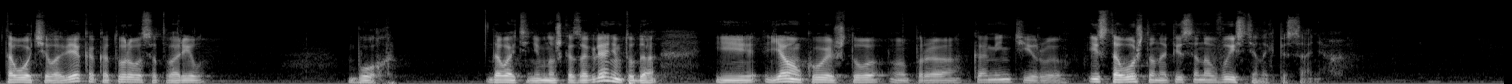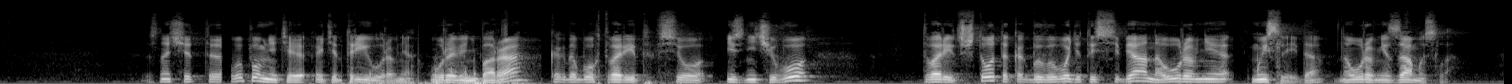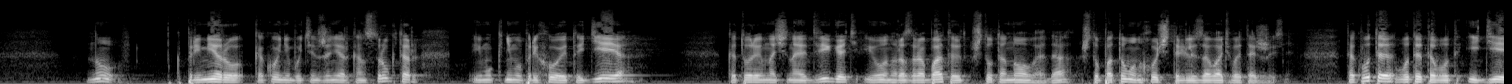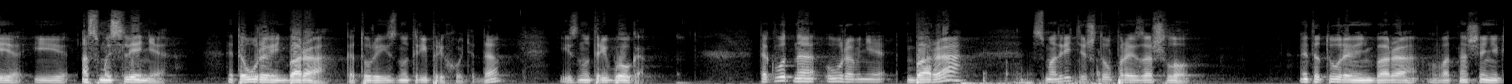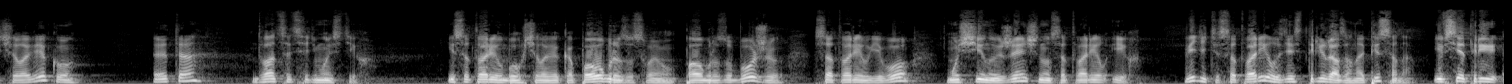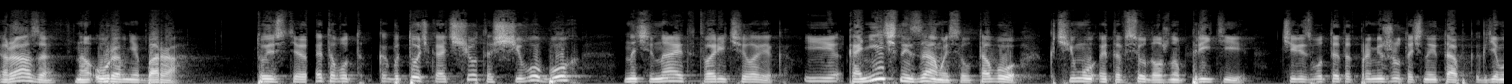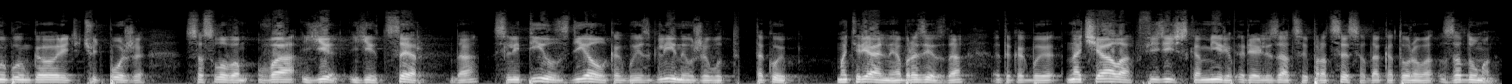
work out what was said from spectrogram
того человека, которого сотворил Бог. Давайте немножко заглянем туда и я вам кое-что прокомментирую из того, что написано в истинных писаниях. Значит, вы помните эти три уровня. Уровень бара, когда Бог творит все из ничего, творит что-то, как бы выводит из себя на уровне мыслей, да, на уровне замысла. Ну, к примеру, какой-нибудь инженер-конструктор, ему к нему приходит идея, которая им начинает двигать, и он разрабатывает что-то новое, да, что потом он хочет реализовать в этой жизни. Так вот, вот эта вот идея и осмысление, это уровень бара, который изнутри приходит, да, изнутри Бога. Так вот, на уровне бара, смотрите, что произошло. Этот уровень бара в отношении к человеку, это 27 стих. И сотворил Бог человека по образу своему, по образу Божию, сотворил его, мужчину и женщину сотворил их. Видите, сотворил здесь три раза написано, и все три раза на уровне бара. То есть, э, это вот как бы точка отсчета, с чего Бог начинает творить человека. И конечный замысел того, к чему это все должно прийти, через вот этот промежуточный этап, где мы будем говорить чуть позже – со словом «ва е ецер», да, слепил, сделал как бы из глины уже вот такой материальный образец, да, это как бы начало в физическом мире реализации процесса, да, которого задуман.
